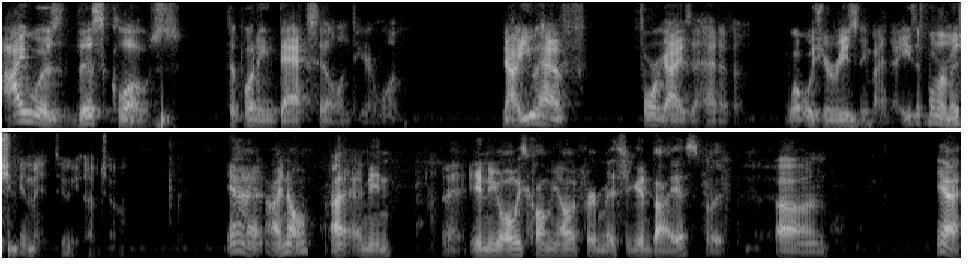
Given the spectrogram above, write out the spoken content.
I was this close to putting Dax Hill in tier one. Now you have four guys ahead of him. What was your reasoning behind that? He's a former Michigan man too, you know, Joe. Yeah, I know. I, I mean, and you always call me out for Michigan bias, but um, yeah,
